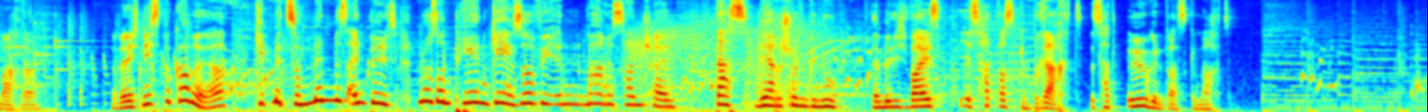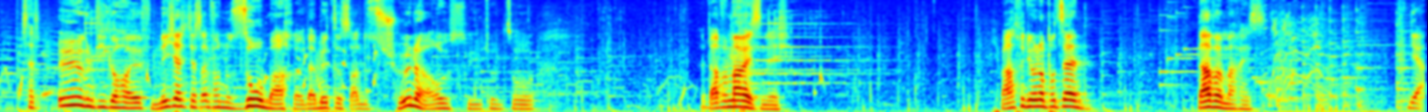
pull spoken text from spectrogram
mache. Wenn ich nichts bekomme, ja, gib mir zumindest ein Bild. Nur so ein PNG, so wie in Mario Sunshine. Das wäre schon genug, damit ich weiß, es hat was gebracht. Es hat irgendwas gemacht. Es hat irgendwie geholfen. Nicht, dass ich das einfach nur so mache, damit das alles schöner aussieht und so. Dafür mache ich es nicht. Ich mache es für die 100%. Dafür mache ich es. Ja.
